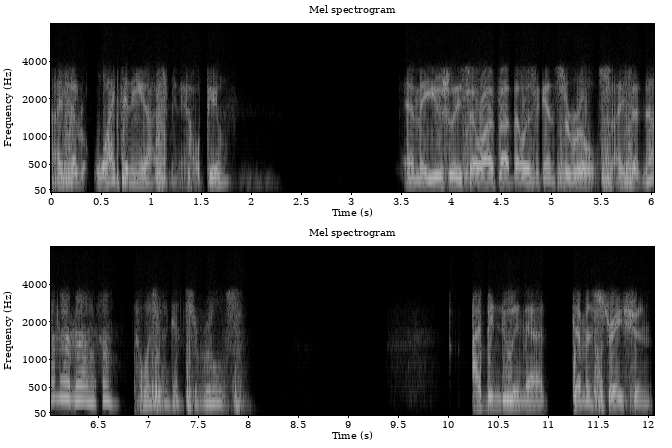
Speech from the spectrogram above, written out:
I said, Why didn't you ask me to help you? And they usually say, Well, I thought that was against the rules. I said, No, no, no, no. That wasn't against the rules. I've been doing that demonstration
